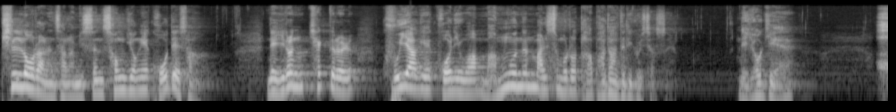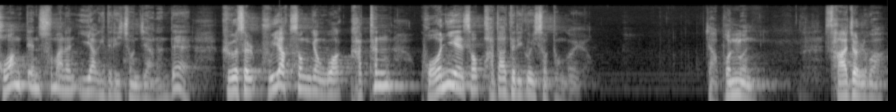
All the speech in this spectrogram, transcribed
필로라는 사람이 쓴 성경의 고대사. 네, 이런 책들을 구약의 권위와 맞묻는 말씀으로 다 받아들이고 있었어요. 근데 여기에 허황된 수많은 이야기들이 존재하는데 그것을 구약 성경과 같은 권위에서 받아들이고 있었던 거예요. 자, 본문 4절과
